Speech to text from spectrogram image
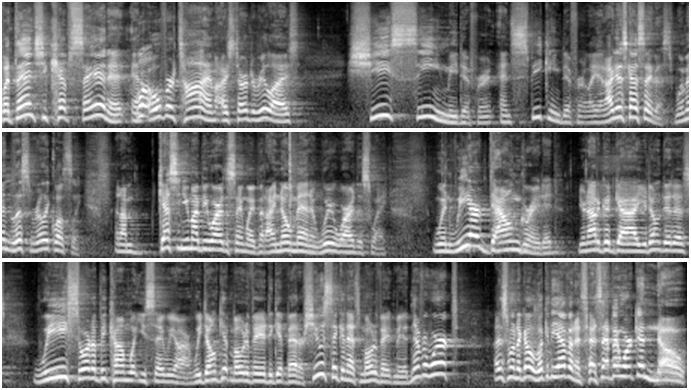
But then she kept saying it, and Well- over time, I started to realize she's seeing me different and speaking differently. And I just got to say this women, listen really closely. And I'm guessing you might be wired the same way, but I know men, and we're wired this way. When we are downgraded, you're not a good guy, you don't do this, we sort of become what you say we are. We don't get motivated to get better. She was thinking that's motivating me. It never worked. I just want to go look at the evidence. Has that been working? No.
